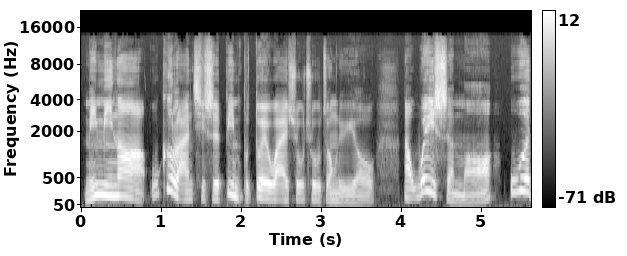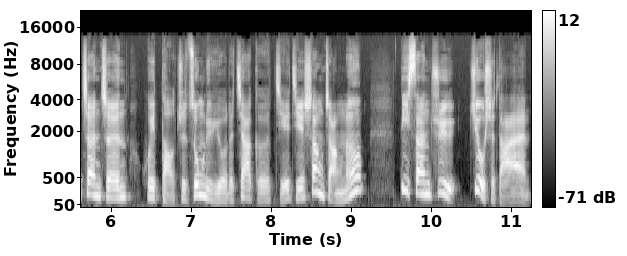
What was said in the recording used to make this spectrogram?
明明呢，乌克兰其实并不对外输出棕榈油，那为什么乌俄战争会导致棕榈油的价格节节上涨呢？第三句就是答案。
